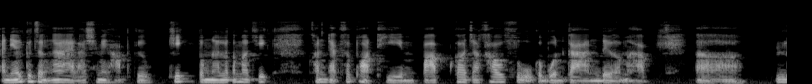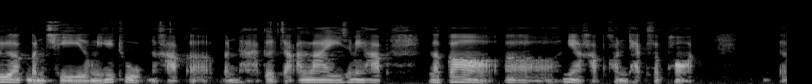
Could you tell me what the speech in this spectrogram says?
อันนี้ก็จะง่ายแล้วใช่ไหมครับ คือคลิกตรงนั้นแล้วก็มาคลิก contact support team ปั๊บก็จะเข้าสู่กระบวนการเดิมครับเลือกบัญชีตรงนี้ให้ถูกนะครับปัญหาเกิดจากอะไรใช่ไหมครับ แล้วก็เนี่ยครับ contact support solution อ่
